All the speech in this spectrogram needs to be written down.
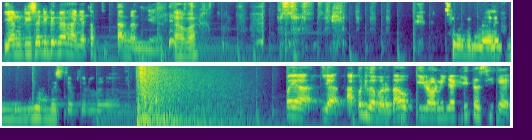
yang bisa didengar hanya tepuk tangannya Apa? Astagfirullahaladzim, astagfirullah. Oh ya, ya aku juga baru tahu ironinya kita sih kayak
